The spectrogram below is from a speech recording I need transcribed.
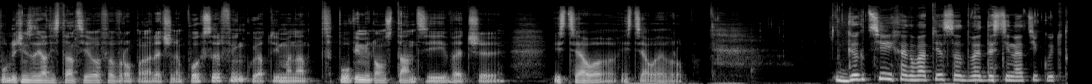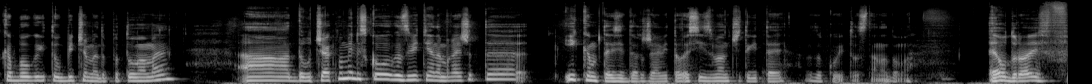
публични зарядни станции в Европа, наречена Plug която има над половин милион станции вече из цяла, из цяла Европа. Гърция и Харватия са две дестинации, които така българите обичаме да пътуваме. А да очакваме ли скоро развитие на мрежата и към тези държави, т.е. извън четирите, за които стана дума? Елдрайв,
